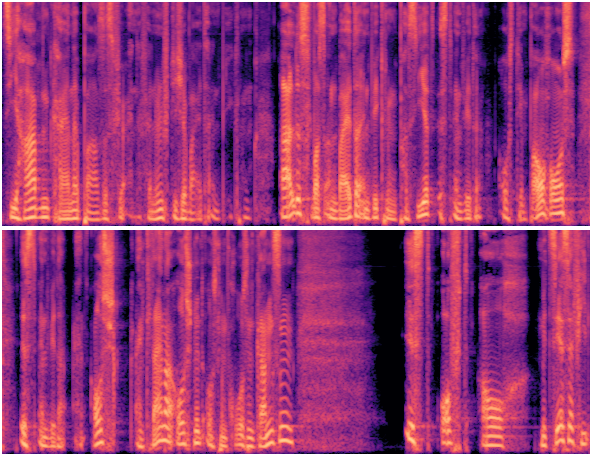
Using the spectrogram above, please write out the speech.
Sie haben keine Basis für eine vernünftige Weiterentwicklung. Alles, was an Weiterentwicklung passiert, ist entweder aus dem Bauch raus, ist entweder ein, aus, ein kleiner Ausschnitt aus einem großen Ganzen, ist oft auch mit sehr, sehr viel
